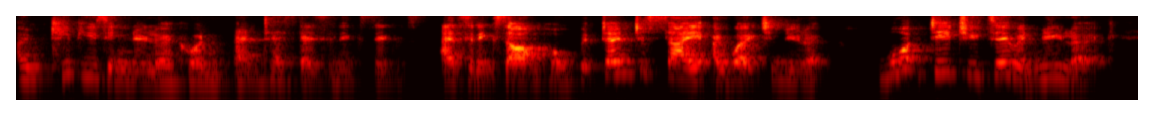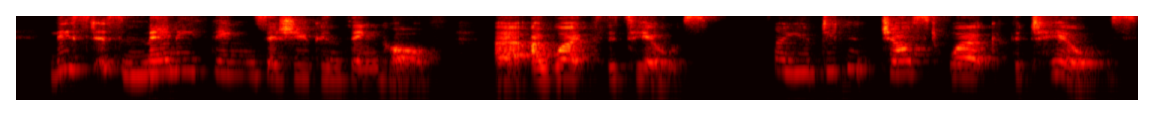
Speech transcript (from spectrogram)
I keep using New Look and, and Tesco as an, as an example, but don't just say, I worked in New Look. What did you do in New Look? List as many things as you can think of. Uh, I worked the tills. No, you didn't just work the tills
